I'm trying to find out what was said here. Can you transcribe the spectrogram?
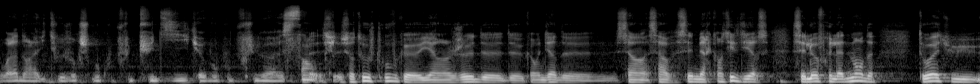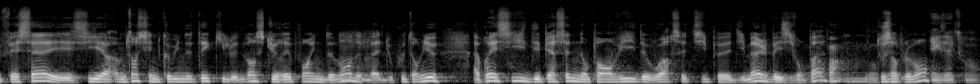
voilà, dans la vie de tous les jours, je suis beaucoup plus pudique, beaucoup plus simple. Surtout, je trouve qu'il y a un jeu de, de comment dire, de, c'est mercantile, dire c'est l'offre et la demande toi, tu fais ça, et si en même temps, s'il y a une communauté qui le demande, si tu réponds à une demande, mhm. bah, du coup, tant mieux. Après, si des personnes n'ont pas envie de voir ce type d'image, bah, ils y vont pas, tout simplement. Exactement.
